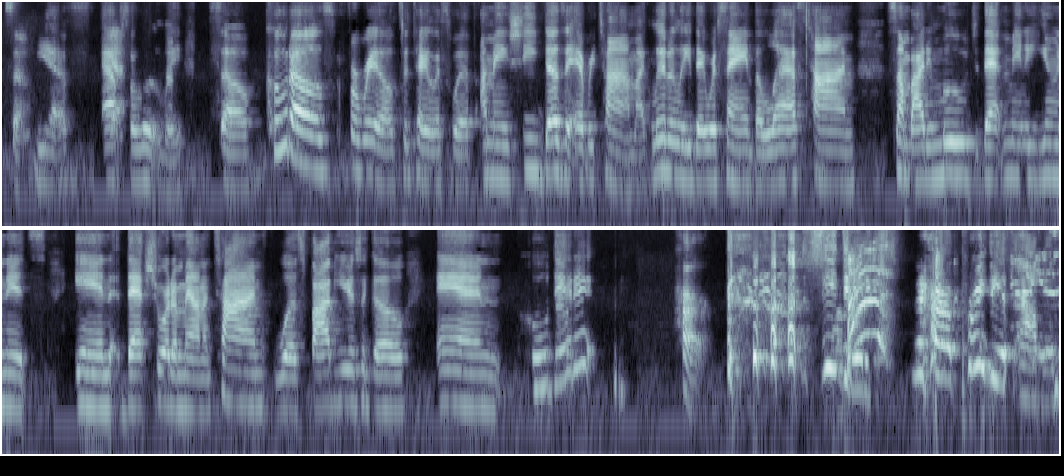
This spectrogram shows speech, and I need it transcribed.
So yes, absolutely. Yeah. So kudos for real to Taylor Swift. I mean, she does it every time. Like literally, they were saying the last time somebody moved that many units in that short amount of time was five years ago. And who did it? Her. she did it with her previous album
